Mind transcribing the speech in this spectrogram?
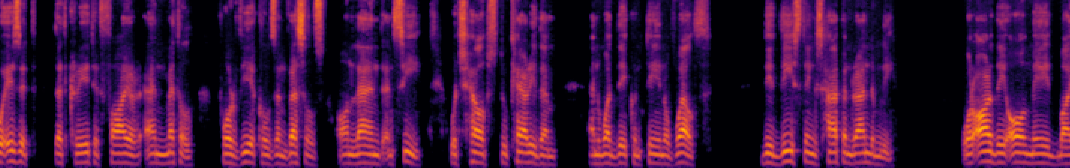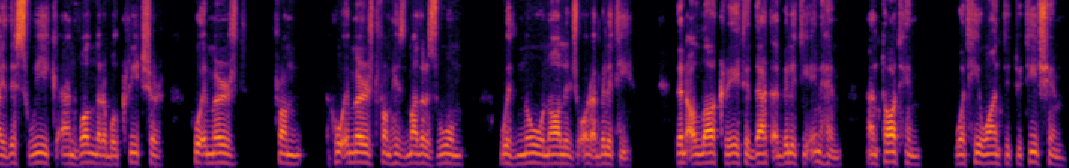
Who is it that created fire and metal for vehicles and vessels on land and sea, which helps to carry them and what they contain of wealth? Did these things happen randomly? Or are they all made by this weak and vulnerable creature who emerged from who emerged from his mother's womb with no knowledge or ability? Then Allah created that ability in him and taught him what he wanted to teach him.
